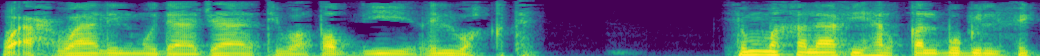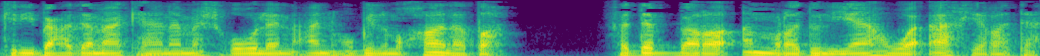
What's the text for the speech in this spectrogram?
وأحوال المداجاة وتضييع الوقت. ثم خلا فيها القلب بالفكر بعدما كان مشغولا عنه بالمخالطة. فدبر أمر دنياه وآخرته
